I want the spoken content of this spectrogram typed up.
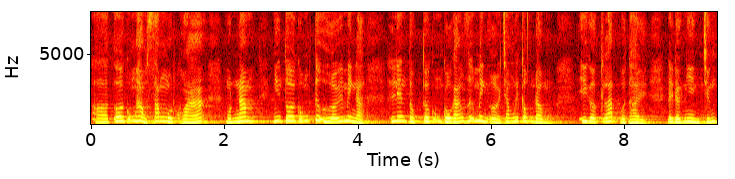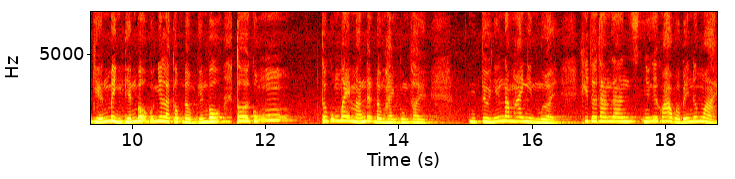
À, tôi cũng học xong một khóa một năm nhưng tôi cũng tự hứa với mình là liên tục tôi cũng cố gắng giữ mình ở trong cái cộng đồng Eagle Club của thầy để được nhìn chứng kiến mình tiến bộ cũng như là cộng đồng tiến bộ. Tôi cũng tôi cũng may mắn được đồng hành cùng thầy từ những năm 2010 khi tôi tham gia những cái khóa học ở bên nước ngoài.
